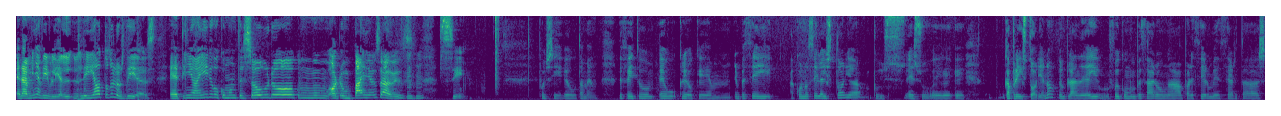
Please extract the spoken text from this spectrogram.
era a miña Biblia, leía todos os días. E tiño aí como un tesouro, como un, un paño, sabes? Uh -huh. Sí. Pois sí, eu tamén. De feito, eu creo que mm, um, empecé a conocer a historia, pois, eso, eh, eh, ca prehistoria, non? En plan, de aí foi como empezaron a aparecerme certas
